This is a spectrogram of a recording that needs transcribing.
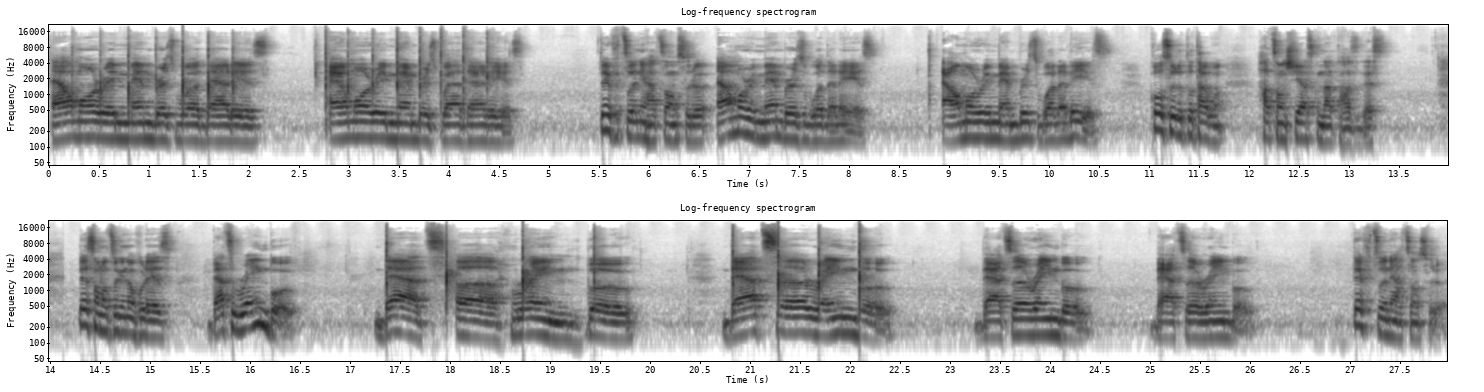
Elmo remembers what that is Elmo remembers what that is で普通に発音する Elmo remembers what that is Elmo remembers what that is こうすると多分発音しやすくなったはずですでその次のフレーズ That's a rainbow That's a rainbow That's a rainbow That's a rainbow That's a rainbow. で普通に発音する。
